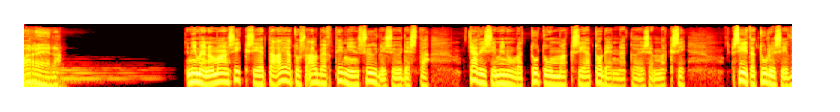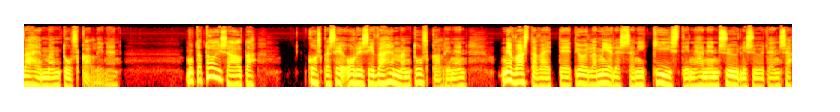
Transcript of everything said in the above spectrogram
Areena. Nimenomaan siksi, että ajatus Albertinin syyllisyydestä kävisi minulle tutummaksi ja todennäköisemmäksi, siitä tulisi vähemmän tuskallinen. Mutta toisaalta, koska se olisi vähemmän tuskallinen, ne vastaväitteet, joilla mielessäni kiistin hänen syyllisyytensä,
